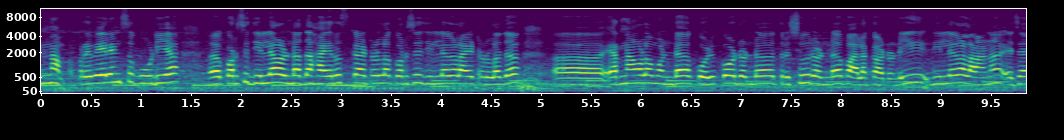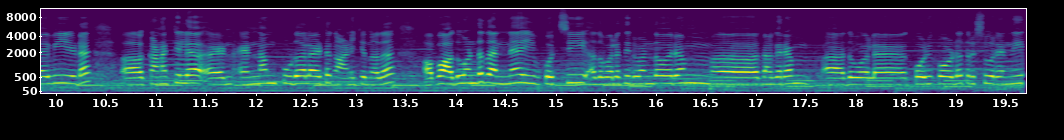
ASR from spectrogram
എണ്ണം പ്രിവേലൻസ് കൂടിയ കുറച്ച് ജില്ലകളുണ്ട്. അത് ഹൈ റിസ്ക് ആയിട്ടുള്ള കുറച്ച് ജില്ലകളായിട്ടുള്ളത് എറണാകുളമുണ്ട് കോഴിക്കോടുണ്ട് തൃശ്ശൂരുണ്ട് പാലക്കാടുണ്ട്. ഈ ജില്ലകളാണ് എച്ച് ഐ വിയുടെ കണക്കിൽ എണ്ണം കൂടുതലായിട്ട് കാണിക്കുന്നത്. അപ്പോൾ അതുകൊണ്ട് തന്നെ ഈ കൊച്ചി അതുപോലെ തിരുവനന്തപുരം നഗരം അതുപോലെ കോഴിക്കോട് തൃശ്ശൂർ എന്നീ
